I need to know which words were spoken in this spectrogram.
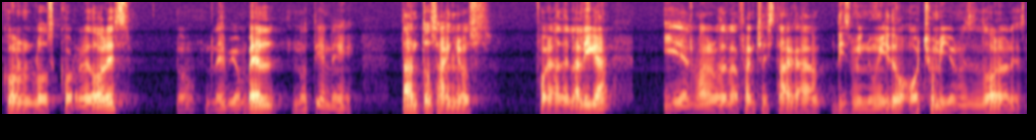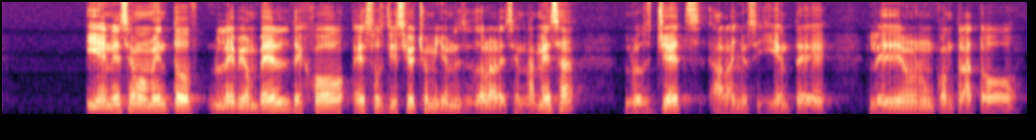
con los corredores. ¿no? Le'Veon Bell no tiene tantos años fuera de la liga y el valor de la franchise tag ha disminuido 8 millones de dólares. Y en ese momento Le'Veon Bell dejó esos 18 millones de dólares en la mesa. Los Jets al año siguiente le dieron un contrato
